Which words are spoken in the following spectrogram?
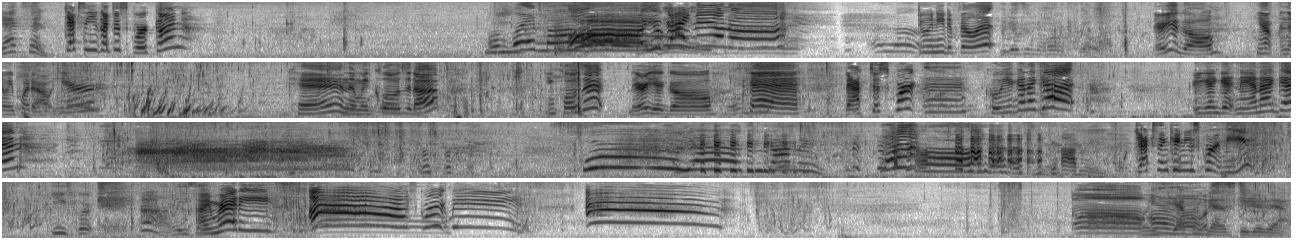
Jaxxon. Jaxxon, you got the squirt gun? Oh, bye, Mom. Oh, you got Nana! Do we need to fill it? He doesn't know how to fill it. There you go. Yep, and then we put it out here. Okay, and then we close it up. You close it. There you go. Okay, back to squirting. Who you gonna get? Are you gonna get Nana again? Yes, you got me. Oh, yes, you got me. Jaxxon, can you squirt me? You squirt. Uh, Lesa. I'm ready. Ah! Squirt me! Ah! Oh, you definitely got it almost. figured out.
